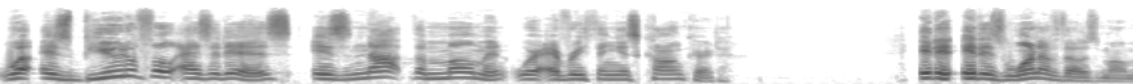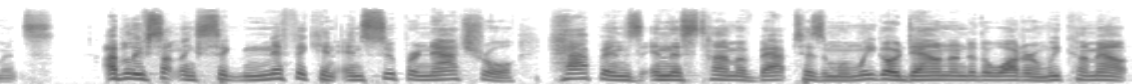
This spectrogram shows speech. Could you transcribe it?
well, as beautiful as it is, is not the moment where everything is conquered. It, it, it is one of those moments. I believe something significant and supernatural happens in this time of baptism when we go down under the water and we come out.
